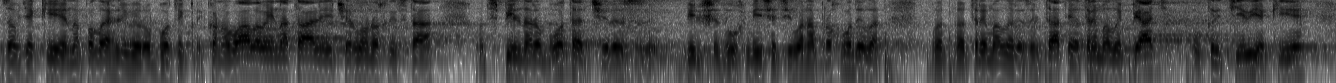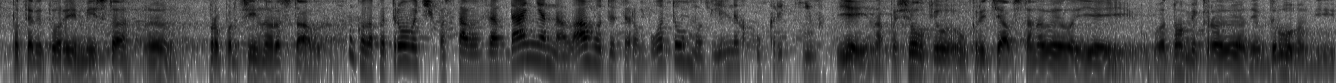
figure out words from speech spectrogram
завдяки наполегливій роботи Коновалової Наталії Червоного Христа. От спільна робота через більше двох місяців вона проходила. От отримали результати. Отримали п'ять укриттів, які по території міста е, пропорційно розставлені. Микола Петрович поставив завдання налагодити роботу мобільних укриттів. Є і на посілки укриття встановили, є і в одному мікрорайоні, і в другому, і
